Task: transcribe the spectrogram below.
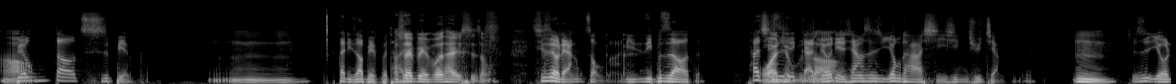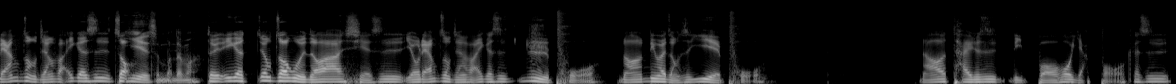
哦不用到吃蝙蝠。嗯嗯但你知道蝙蝠嗯。台啊所以蝙蝠泰语是什么？其实有两种啊，你你不知道的，它其实感觉有点像是用他的习性去讲的，嗯，就是有两种讲法，一个是中夜什么的吗？对，一个用中文的话写是有两种讲法，一个是日婆，然后另外一种是夜婆，然后台语就是李婆或亚婆，可是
